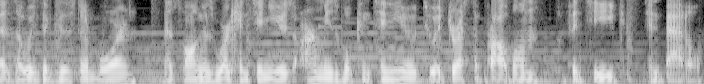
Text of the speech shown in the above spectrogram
has always existed in war, and as long as war continues, armies will continue to address the problem of fatigue in battle.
